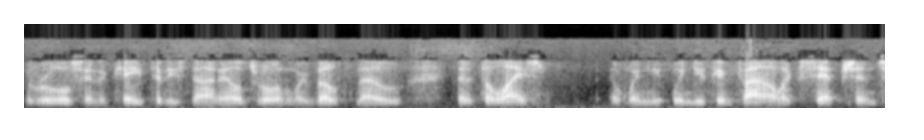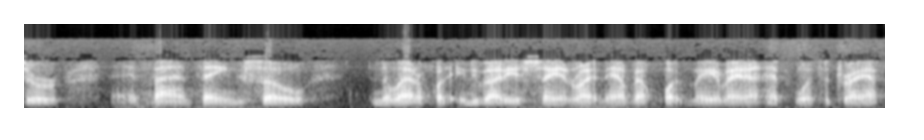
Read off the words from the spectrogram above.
the rules indicate that he's not eligible, and we both know that the last when you, when you can file exceptions or find things. So no matter what anybody is saying right now about what may or may not happen with the draft,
